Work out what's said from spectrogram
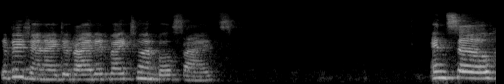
division. I divided by 2 on both sides. And so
